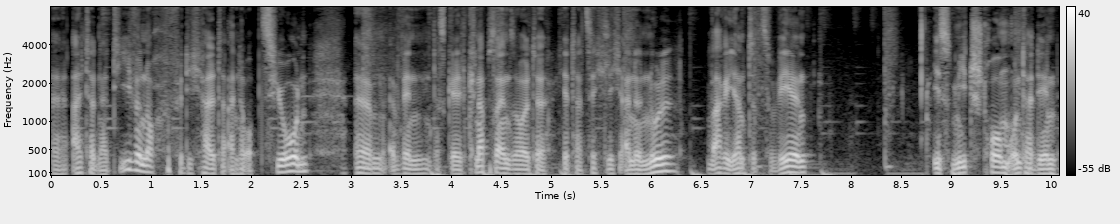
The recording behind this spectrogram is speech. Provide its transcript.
äh, Alternative noch für dich halte, eine Option, ähm, wenn das Geld knapp sein sollte, hier tatsächlich eine Null-Variante zu wählen, ist Mietstrom unter den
